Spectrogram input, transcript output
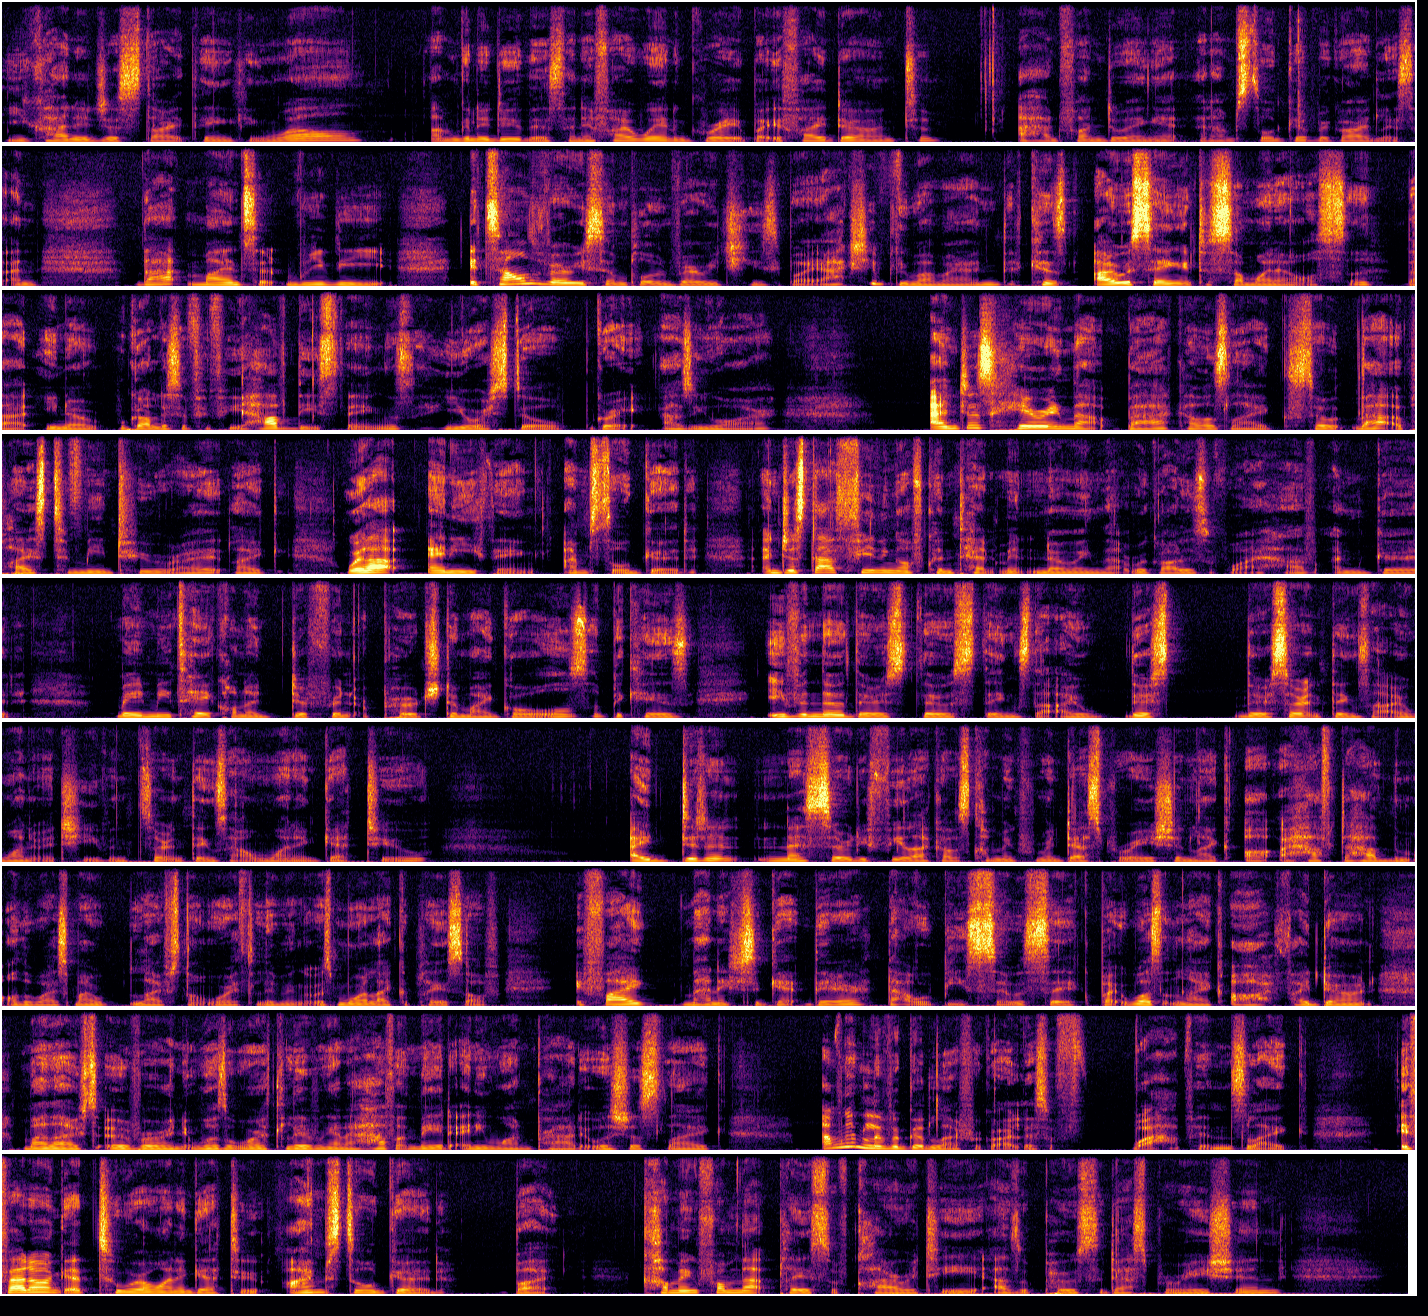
You kind of just start thinking, well, I'm going to do this. And if I win, great. But if I don't, I had fun doing it and I'm still good regardless. And that mindset really, it sounds very simple and very cheesy, but it actually blew my mind because I was saying it to someone else that, you know, regardless of if you have these things, you're still great as you are. And just hearing that back i was like so that applies to me too right? Like without anything i'm still good. And just that feeling of contentment knowing that regardless of what i have i'm good made me take on a different approach to my goals because even though there's those things that i there's there's certain things that i want to achieve and certain things that i want to get to I didn't necessarily feel like I was coming from a desperation, like, oh, I have to have them, otherwise my life's not worth living. It was more like a place of, if I manage to get there, that would be so sick. But it wasn't like, oh, if I don't, my life's over and it wasn't worth living and I haven't made anyone proud. It was just like, I'm going to live a good life regardless of what happens. Like, if I don't get to where I want to get to, I'm still good. But coming from that place of clarity as opposed to desperation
